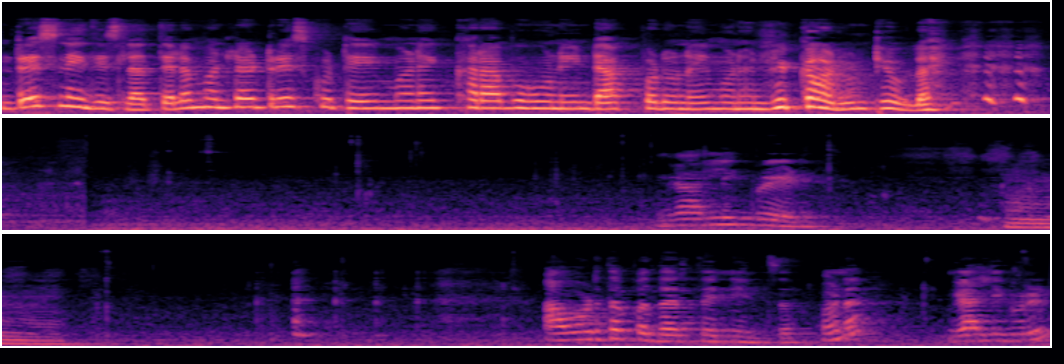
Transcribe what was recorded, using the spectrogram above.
ड्रेस नाही दिसला. त्याला म्हटलं ड्रेस कुठे? म्हणे खराब होऊ नये डाग पडू नये म्हणून मी काढून ठेवलाय. गार्लिक ब्रेड आवडता पदार्थ आहे नीलचा. हो ना? Garlic bread?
